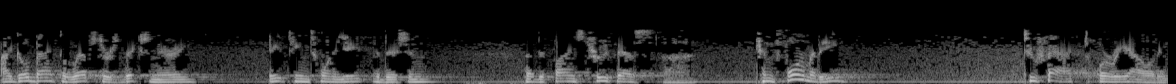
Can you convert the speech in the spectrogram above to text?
I go back to Webster's dictionary, 1828 edition, that defines truth as uh, conformity to fact or reality.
